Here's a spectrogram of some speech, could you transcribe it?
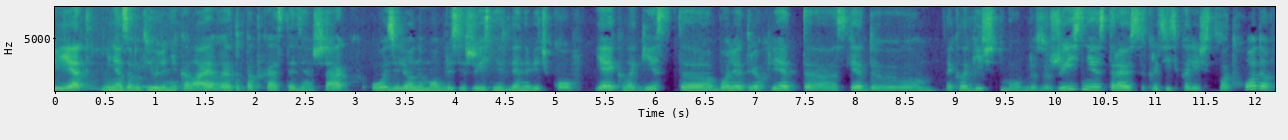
Привет, меня зовут Юлия Николаева, это подкаст «Один шаг» о зеленом образе жизни для новичков. Я экологист, э, более трех лет э, следую экологичному образу жизни, стараюсь сократить количество отходов,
